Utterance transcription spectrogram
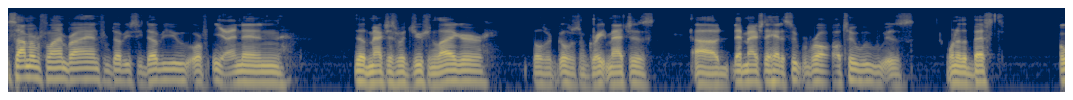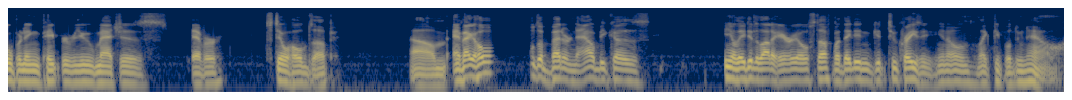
so I remember Flying Brian from WCW, or yeah, and then the matches with Jushin Liger. Those are those were some great matches. Uh, that match they had at Super Brawl two is one of the best opening pay per view matches ever. Still holds up. Um, in fact, it holds up better now because you know they did a lot of aerial stuff, but they didn't get too crazy. You know, like people do now.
